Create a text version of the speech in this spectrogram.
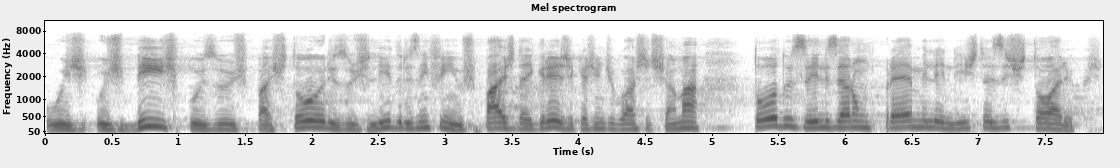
os, os, bispos, os pastores, os líderes, enfim, os pais da igreja, que a gente gosta de chamar, todos eles eram pré-milenistas históricos.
